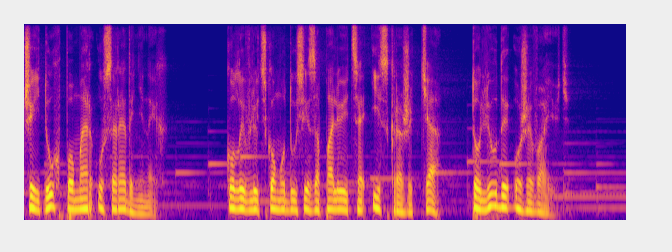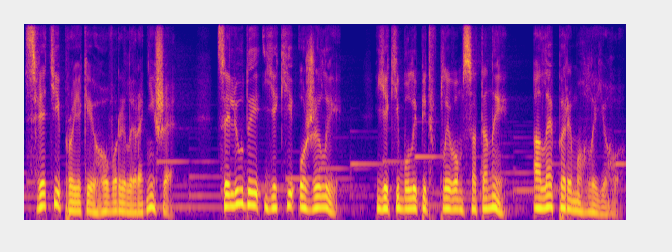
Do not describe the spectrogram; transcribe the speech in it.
чий дух помер усередині них. Коли в людському дусі запалюється іскра життя, то люди оживають. Святі, про яких говорили раніше, це люди, які ожили, які були під впливом сатани, але перемогли його.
